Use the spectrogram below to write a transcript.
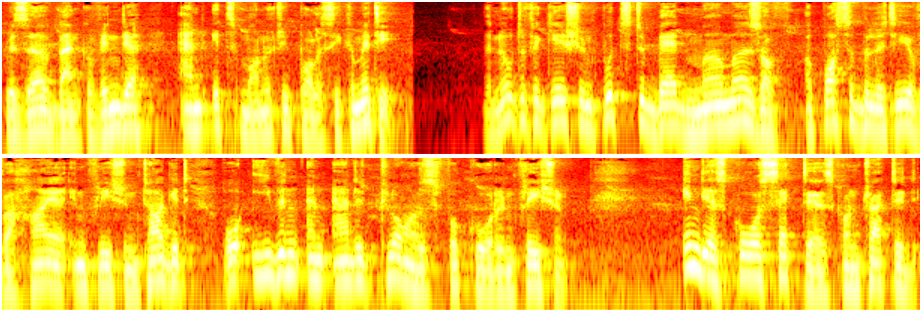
Reserve Bank of India and its Monetary Policy Committee. The notification puts to bed murmurs of a possibility of a higher inflation target or even an added clause for core inflation. India's core sectors contracted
